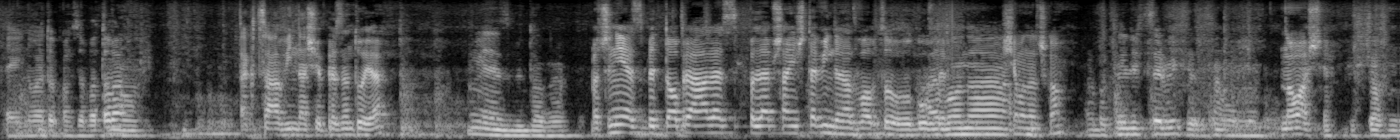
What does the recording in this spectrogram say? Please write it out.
tutaj numer do konserwatora. No, Tak cała winda się prezentuje. Nie jest zbyt dobre. Znaczy nie jest zbyt dobra, ale jest lepsza niż te windy na dworcu głównym. Albo na... Siemaneczko. Albo te list serwisy to samo było. No właśnie. Już czasem.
